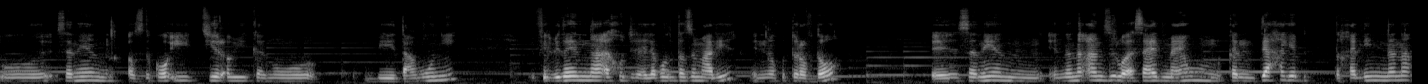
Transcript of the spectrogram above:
وثانيا أصدقائي كتير قوي كانوا بيدعموني. في البداية إن أنا آخد العلاج وأنتظم عليه لأن أنا كنت رافضاه. إيه، ثانيا إن أنا أنزل وأساعد معاهم كان دي حاجة بتخليني إن أنا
